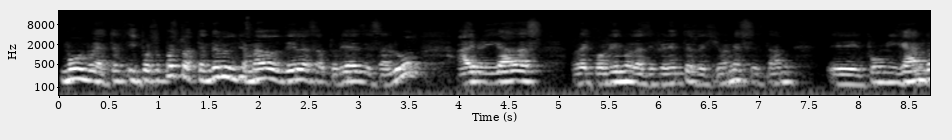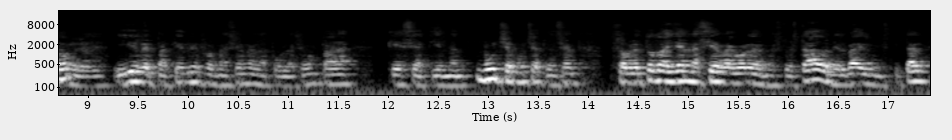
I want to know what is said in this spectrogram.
muy muy atentos y por supuesto atender el llamado de las autoridades de salud. Hay brigadas recorriendo las diferentes regiones, están eh, fumigando Fumigando. y repartiendo información a la población para que se atiendan. Mucha, mucha atención, sobre todo allá en la Sierra Gorda de nuestro estado, en el Valle del Mezquital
